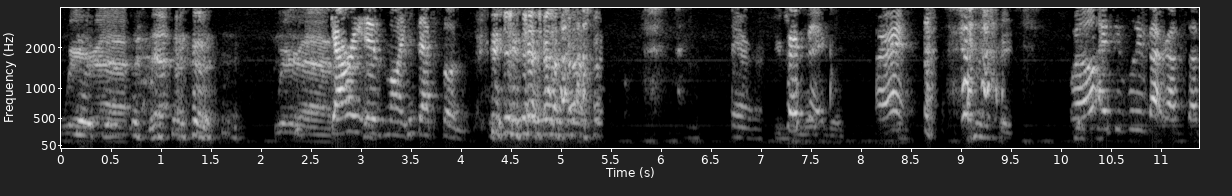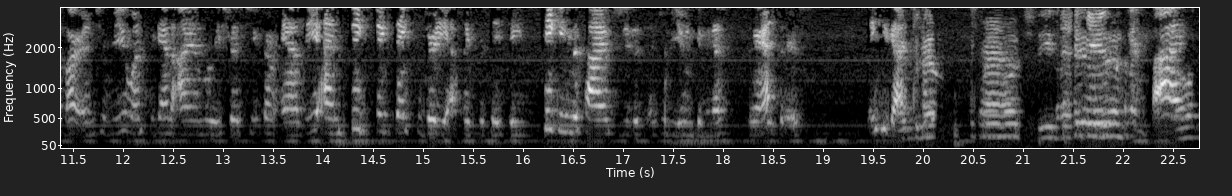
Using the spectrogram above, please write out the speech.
We're uh, we're uh, Gary is my stepson. There. Perfect. All right. Well, I do believe that wraps up our interview. Once again, I am Alicia Atout, from Ambi, and big, big thanks to Dirty Epics for taking taking the time to do this interview and giving us their answers. Thank you guys. Thanks a bit. Thanks very much. See you soon. Bye. Bye.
